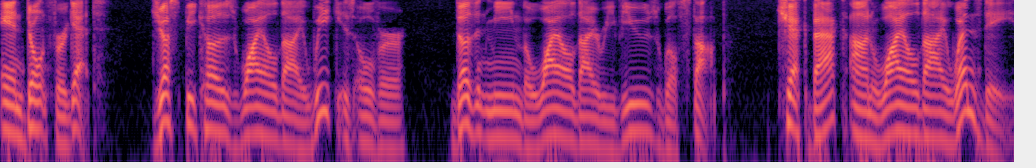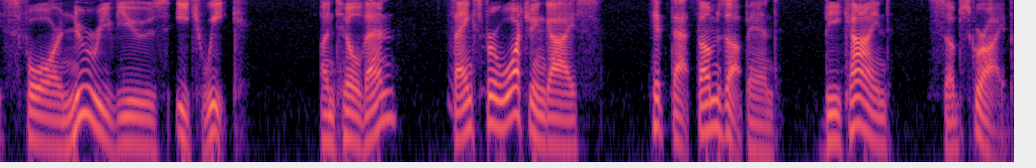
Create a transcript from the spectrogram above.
And don't forget, just because Wild Eye Week is over doesn't mean the Wild Eye reviews will stop. Check back on Wild Eye Wednesdays for new reviews each week. Until then, thanks for watching, guys. Hit that thumbs up and be kind, subscribe.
